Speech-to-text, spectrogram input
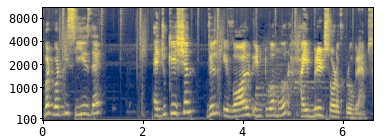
But what we see is that education will evolve into a more hybrid sort of programs.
